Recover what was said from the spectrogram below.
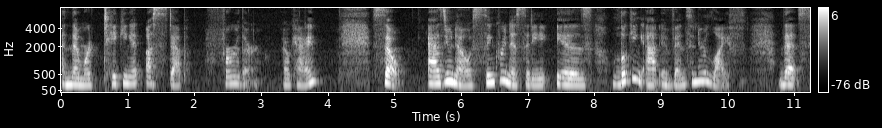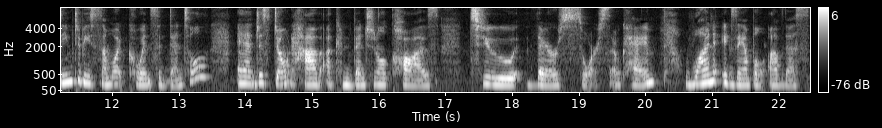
and then we're taking it a step further, okay? So, as you know, synchronicity is looking at events in your life that seem to be somewhat coincidental and just don't have a conventional cause to their source okay? One example of this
